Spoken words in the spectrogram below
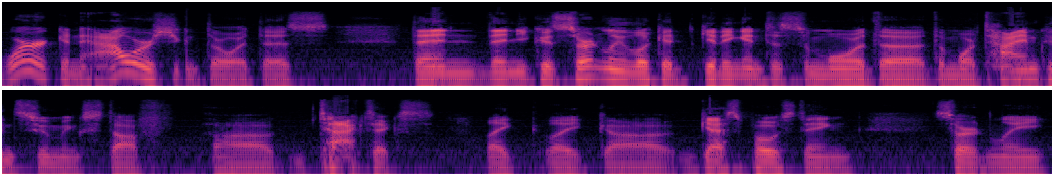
work and hours you can throw at this, then then you could certainly look at getting into some more the the more time consuming stuff, uh, tactics like like uh, guest posting, certainly.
